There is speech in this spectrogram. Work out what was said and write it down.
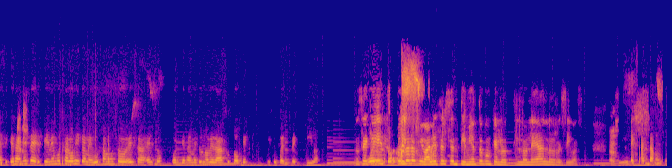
Así que realmente tiene mucha lógica y me gusta mucho esa, eso, porque realmente uno le da su toque y su perspectiva. O sea que en el fondo lo que vale es el sentimiento con que lo, lo leas, lo recibas. Exactamente.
